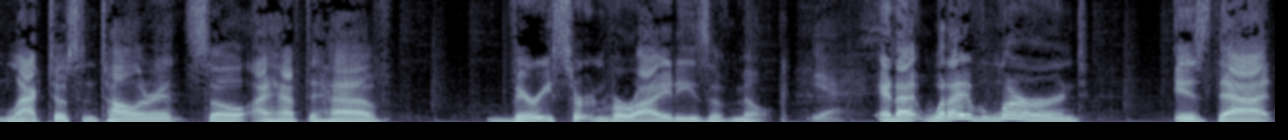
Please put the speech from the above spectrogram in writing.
lactose intolerant, so I have to have very certain varieties of milk. Yes. And I, what I've learned is that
